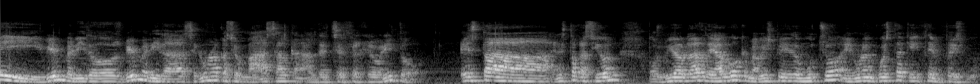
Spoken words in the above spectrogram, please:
Hey, bienvenidos, bienvenidas en una ocasión más al canal de Chef Benito. Esta, en esta ocasión os voy a hablar de algo que me habéis pedido mucho en una encuesta que hice en Facebook,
